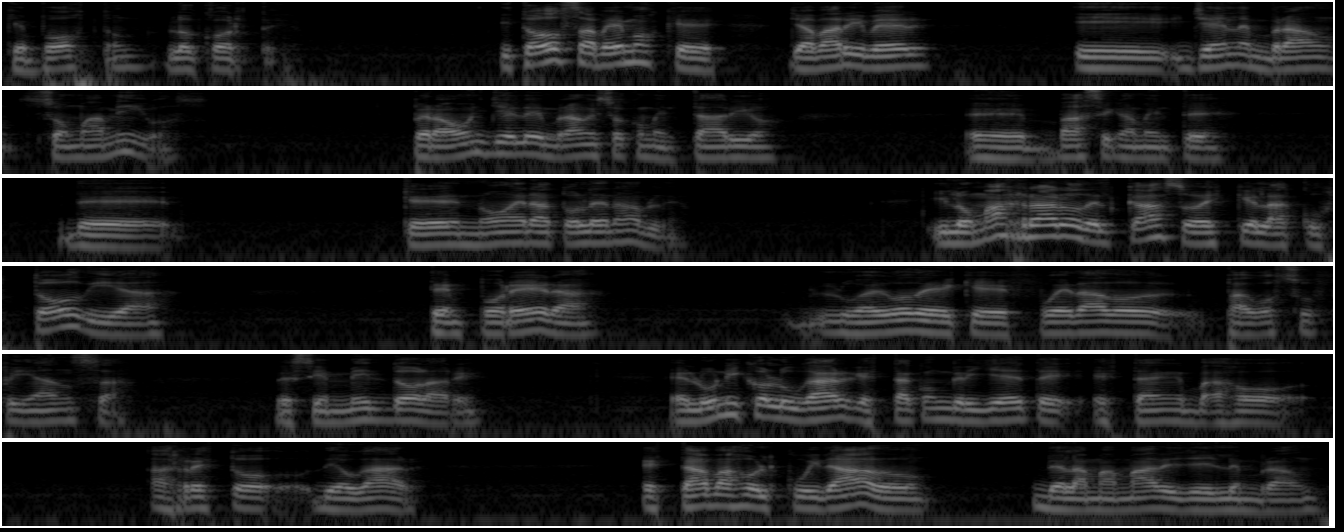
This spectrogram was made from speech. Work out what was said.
que Boston lo corte. Y todos sabemos que Jabari Ver y Jalen Brown son amigos. Pero aún Jalen Brown hizo comentarios eh, básicamente de que no era tolerable. Y lo más raro del caso es que la custodia temporera, luego de que fue dado, pagó su fianza de 100 mil dólares. El único lugar que está con grillete está bajo arresto de hogar. Está bajo el cuidado de la mamá de Jalen Brown.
